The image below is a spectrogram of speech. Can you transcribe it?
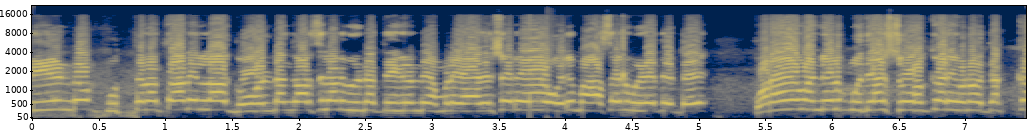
വീണ്ടും പുത്തനത്താണുള്ള ഗോൾഡൻ കാർസിലാണ് വീണ്ടും എത്തിക്കുന്നത് നമ്മൾ ഏകദേശം ഒരു ഒരു മാസം വീഴത്തിട്ട് കുറെ വണ്ടികൾ പുതിയ സ്റ്റോക്ക് അറിയണോ? ഇതൊക്കെ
